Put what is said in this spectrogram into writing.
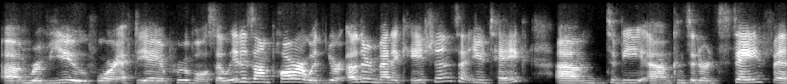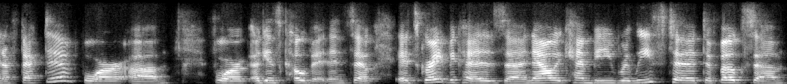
um, review for FDA approval. So it is on par with your other medications that you take um, to be um, considered safe and effective for um, for against COVID. And so it's great because uh, now it can be released to to folks um,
